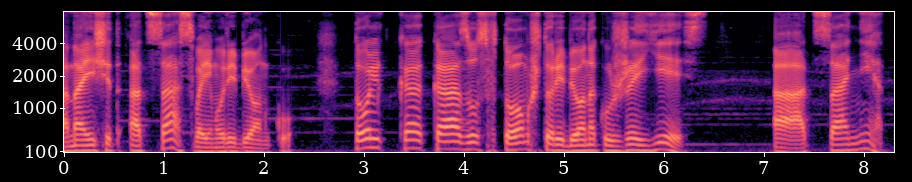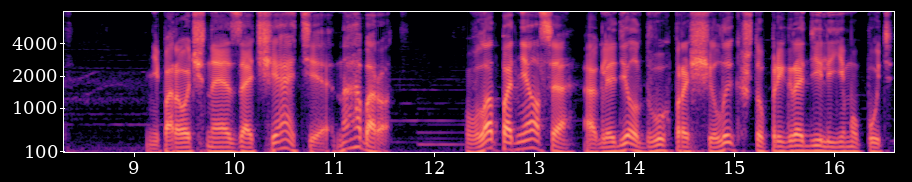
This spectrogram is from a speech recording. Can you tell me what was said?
Она ищет отца своему ребенку. Только казус в том, что ребенок уже есть, а отца нет. Непорочное зачатие, наоборот. Влад поднялся, оглядел двух прощелык, что преградили ему путь.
